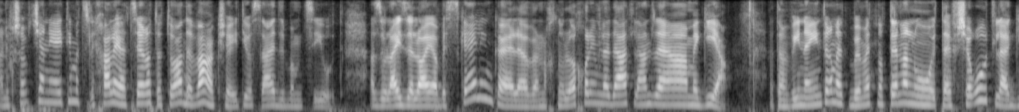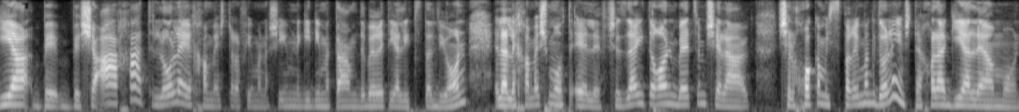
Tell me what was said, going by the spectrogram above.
אני חושבת שאני הייתי מצליחה לייצר את אותו הדבר כשהייתי עושה את זה במציאות. אז אולי זה לא היה בסקיילים כאלה, אבל אנחנו לא יכולים לדעת לאן זה היה מגיע. אתה מבין, האינטרנט באמת נותן לנו את האפשרות להגיע ב- בשעה אחת, לא ל-5,000 אנשים, נגיד אם אתה מדבר איתי על איצטדיון, אלא ל-500,000, שזה היתרון בעצם של, ה- של חוק המספרים הגדולים, שאתה יכול להגיע להמון.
